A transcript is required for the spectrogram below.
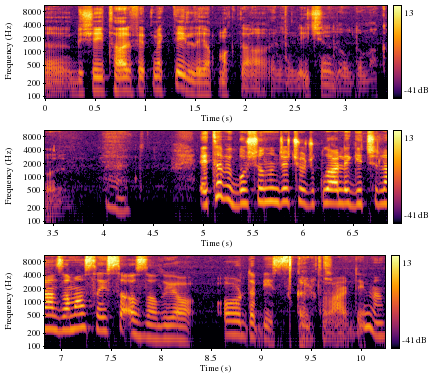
e, bir şeyi tarif etmek değil de yapmak daha önemli. İçini doldurmak önemli. Evet. E tabii boşanınca çocuklarla geçirilen zaman sayısı azalıyor. Orada bir sıkıntı var değil mi?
